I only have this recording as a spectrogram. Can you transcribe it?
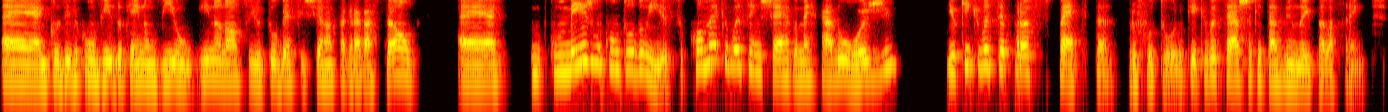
é, inclusive convido quem não viu ir no nosso YouTube assistir a nossa gravação, é, mesmo com tudo isso, como é que você enxerga o mercado hoje e o que, que você prospecta para o futuro? O que, que você acha que está vindo aí pela frente?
